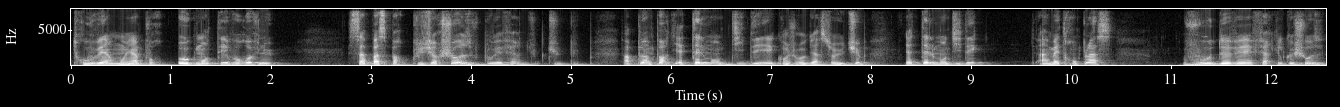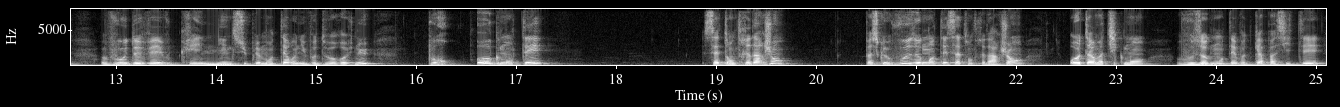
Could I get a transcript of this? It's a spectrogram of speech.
trouver un moyen pour augmenter vos revenus. Ça passe par plusieurs choses. Vous pouvez faire du, Enfin, peu importe, il y a tellement d'idées, quand je regarde sur YouTube, il y a tellement d'idées à mettre en place. Vous devez faire quelque chose. Vous devez vous créer une ligne supplémentaire au niveau de vos revenus pour augmenter cette entrée d'argent. Parce que vous augmentez cette entrée d'argent, automatiquement, vous augmentez votre capacité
